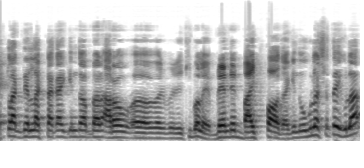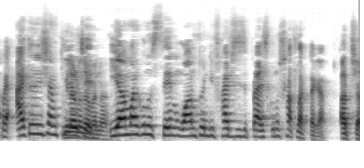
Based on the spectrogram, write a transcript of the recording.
এক লাখ দেড় লাখ টাকায় কিন্তু আপনার আরও কি বলে ব্র্যান্ডেড বাইক পাওয়া যায়। কিন্তু ওগুলোর সাথে এগুলা ভাই আরেকটা জিনিস আমি ক্লিয়ার না। ইয়ামার কোনো same one twenty five CC price কোনো সাত লাখ টাকা। আচ্ছা।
